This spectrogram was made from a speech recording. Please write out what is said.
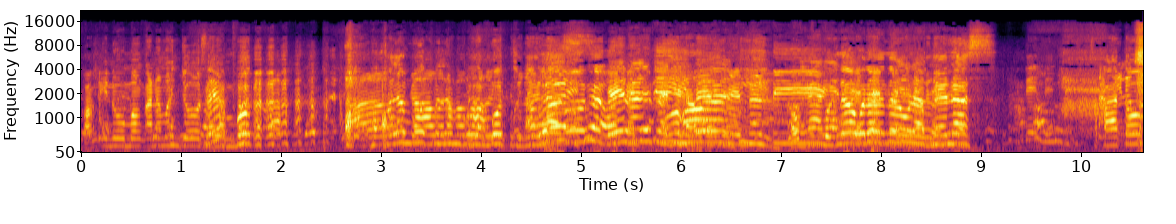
Pang inuman ka naman, Joseph. Malambot? Malambot, malambot. Malambot? Sinyelas? Penalty! Penalty! Wag na, wala na. Sinyelas? Hindi, hindi. Sapatos?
